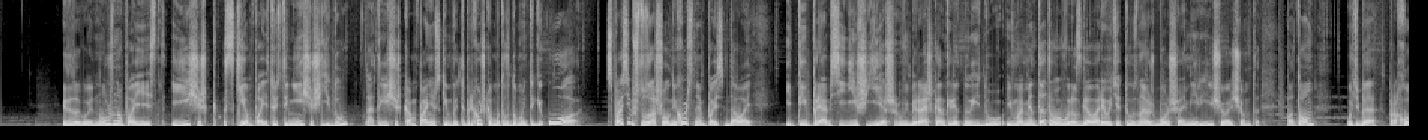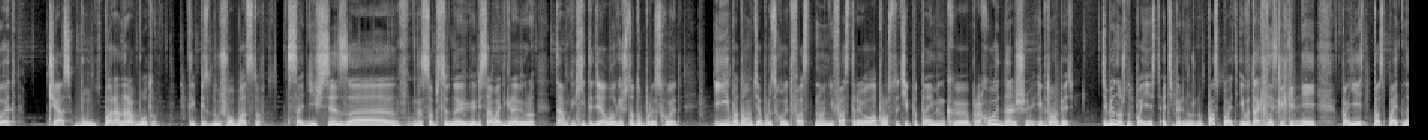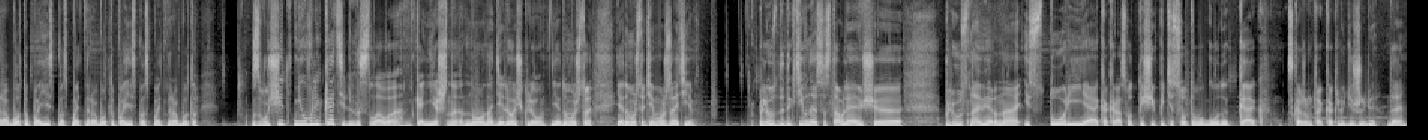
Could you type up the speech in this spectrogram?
И ты такой, нужно поесть. И ищешь, с кем поесть. То есть ты не ищешь еду, а ты ищешь компанию, с кем поесть. Ты приходишь кому-то в дом, и они такие, о, спасибо, что зашел, не хочешь с нами поесть? Давай. И ты прям сидишь, ешь, выбираешь конкретную еду. И в момент этого вы разговариваете, ты узнаешь больше о мире, еще о чем-то. Потом у тебя проходит час, бум, пора на работу. Ты пиздуешь в аббатство. Садишься за, собственно, рисовать гравюру. Там какие-то диалоги, что-то происходит. И потом у тебя происходит фаст, ну не фаст travel, а просто типа тайминг э, проходит дальше, и потом опять Тебе нужно поесть, а теперь нужно поспать. И вот так несколько дней поесть, поспать на работу, поесть, поспать на работу, поесть, поспать на работу. Звучит неувлекательно слова, конечно, но на деле очень клево. Я думаю, что, я думаю, что тебе может зайти. Плюс детективная составляющая, плюс, наверное, история как раз вот 1500 года, как, скажем так, как люди жили, да?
